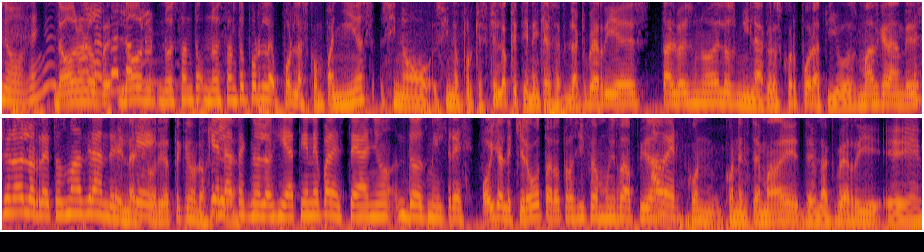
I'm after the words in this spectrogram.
no, señor, No, no, no, pero- no, no, es tanto, no es tanto por, la- por las compañías, sino, sino porque es que lo que tiene que hacer BlackBerry es tal vez uno de los milagros corporativos más grandes. Es uno de los retos más grandes En la historia de tecnología. que la tecnología tiene para este año 2013. Oiga, le quiero botar otra cifra muy rápida A ver. Con, con el tema de, de BlackBerry, eh,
